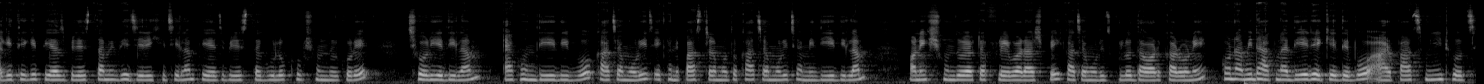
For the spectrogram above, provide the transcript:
আগে থেকে পেঁয়াজ বেরেস্তা আমি ভেজে রেখেছিলাম। পেঁয়াজ বেরেস্তাগুলো খুব সুন্দর করে ছড়িয়ে দিলাম। এখন দিয়ে দিব কাঁচামরিচ। এখানে পাঁচটার মতো কাঁচামরিচ আমি দিয়ে দিলাম। অনেক সুন্দর একটা ফ্লেভার আসবে কাঁচামরিচগুলো দেওয়ার কারণে। এখন আমি ঢাকনা দিয়ে ঢেকে দেব আর পাঁচ মিনিট হচ্ছে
